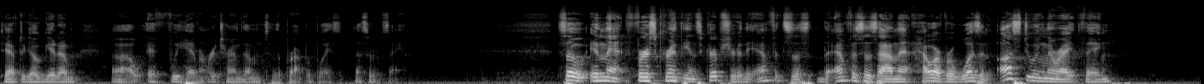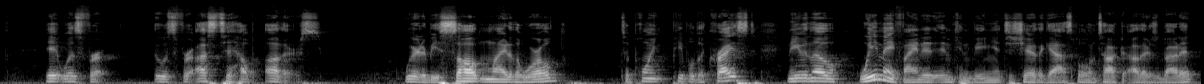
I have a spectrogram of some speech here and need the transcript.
to have to go get them uh, if we haven't returned them to the proper place. That's what I'm saying. So in that First Corinthians scripture, the emphasis the emphasis on that, however, wasn't us doing the right thing. It was for it was for us to help others. We're to be salt and light of the world, to point people to Christ. And even though we may find it inconvenient to share the gospel and talk to others about it,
